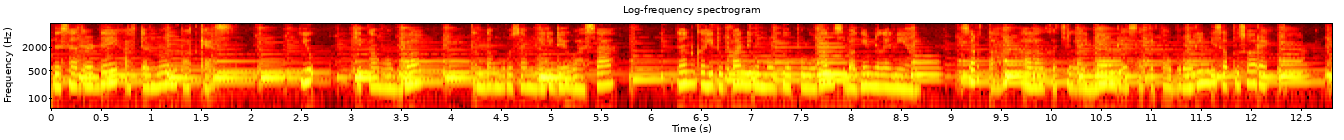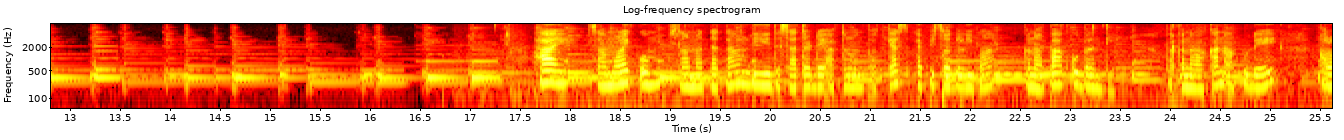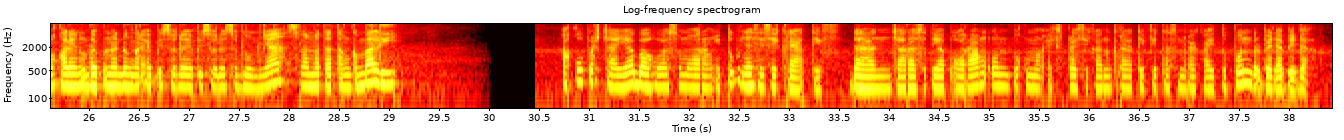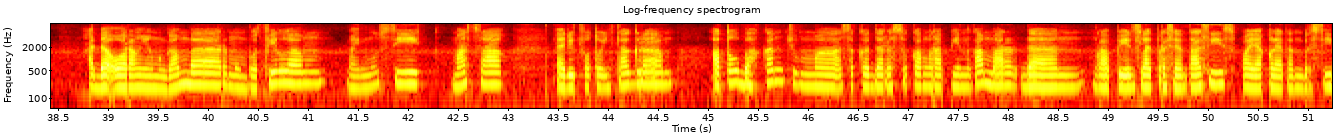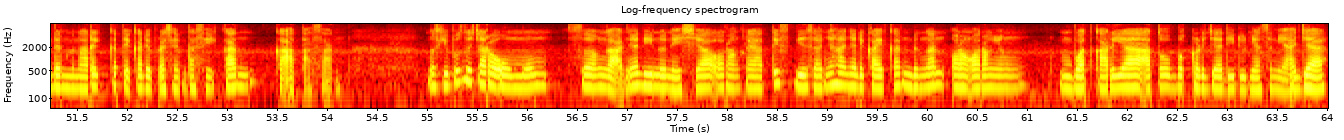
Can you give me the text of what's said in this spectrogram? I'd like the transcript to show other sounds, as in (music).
The Saturday Afternoon Podcast. Yuk, kita ngobrol tentang berusaha menjadi dewasa dan kehidupan di umur 20-an sebagai milenial, serta hal-hal kecil lainnya yang biasa kita obrolin di Sabtu sore. Hai, Assalamualaikum. Selamat datang di The Saturday Afternoon Podcast episode 5, Kenapa Aku Berhenti. Perkenalkan, aku Day. Kalau kalian udah pernah dengar episode-episode sebelumnya, selamat datang kembali. Aku percaya bahwa semua orang itu punya sisi kreatif, dan cara setiap orang untuk mengekspresikan kreativitas mereka itu pun berbeda-beda. Ada orang yang menggambar, membuat film, main musik, masak, edit foto Instagram, atau bahkan cuma sekedar suka ngerapiin kamar dan ngerapiin slide presentasi supaya kelihatan bersih dan menarik ketika dipresentasikan ke atasan. Meskipun secara umum, seenggaknya di Indonesia, orang kreatif biasanya hanya dikaitkan dengan orang-orang yang membuat karya atau bekerja di dunia seni aja.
